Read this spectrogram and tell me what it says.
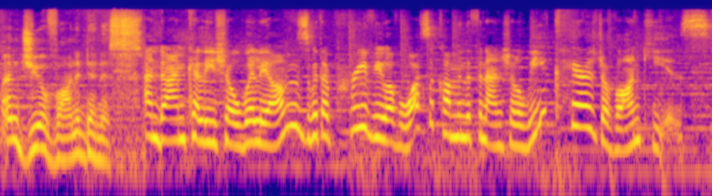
I'm Giovanni Dennis. And I'm Kalisha Williams with a preview of what's to come in the financial week. Here's Javon Keys.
